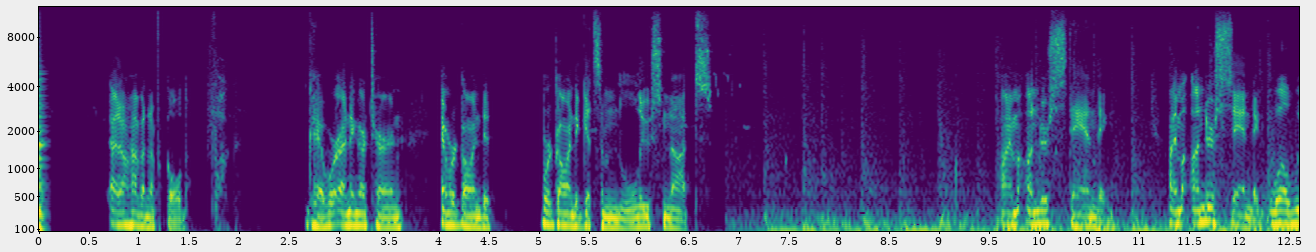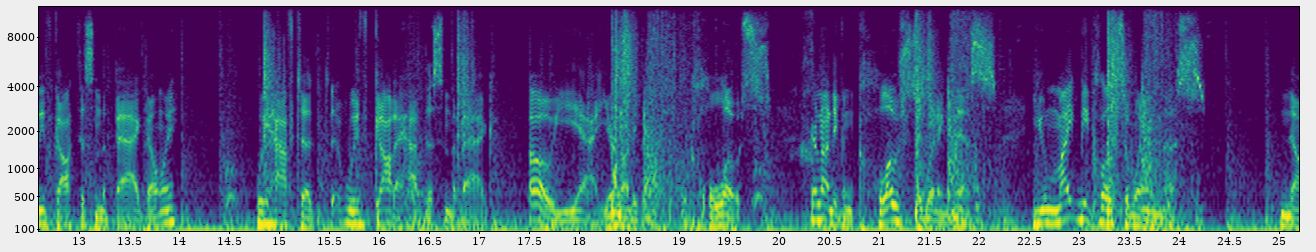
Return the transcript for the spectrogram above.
I don't have enough gold. Fuck. Okay, we're ending our turn, and we're going to we're going to get some loose nuts. I'm understanding. I'm understanding. Well, we've got this in the bag, don't we? We have to, we've got to have this in the bag. Oh yeah, you're not even close. You're not even close to winning this. You might be close to winning this. No,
